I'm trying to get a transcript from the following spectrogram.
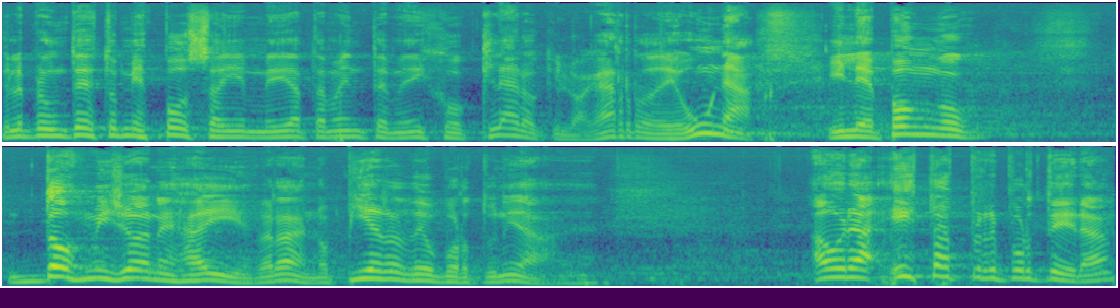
Yo le pregunté esto a mi esposa y inmediatamente me dijo, claro que lo agarro de una y le pongo dos millones ahí, ¿verdad? No pierde oportunidad. Ahora, esta reportera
